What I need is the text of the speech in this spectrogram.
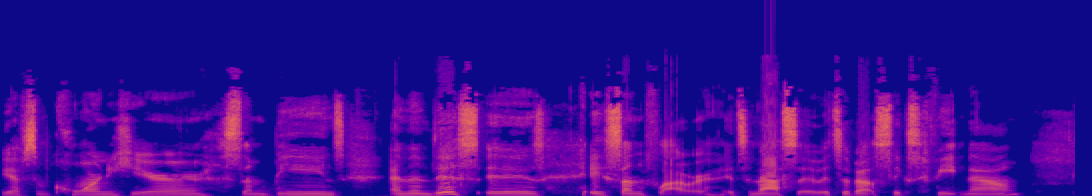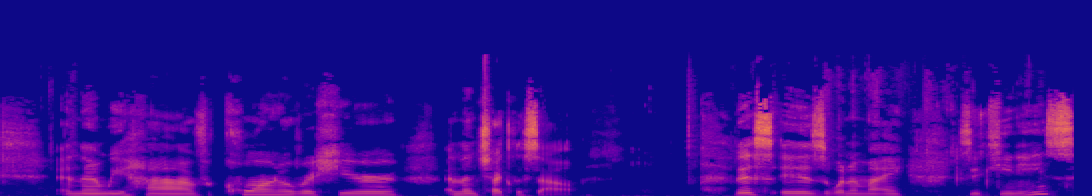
We have some corn here, some beans, and then this is a sunflower. It's massive. It's about six feet now. And then we have corn over here. And then check this out. This is one of my zucchinis.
